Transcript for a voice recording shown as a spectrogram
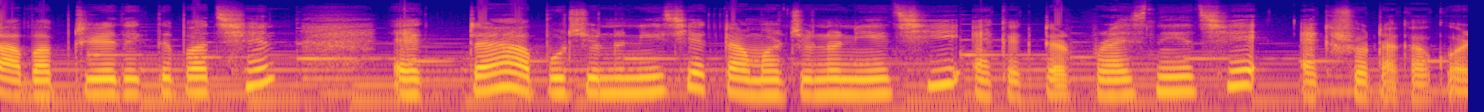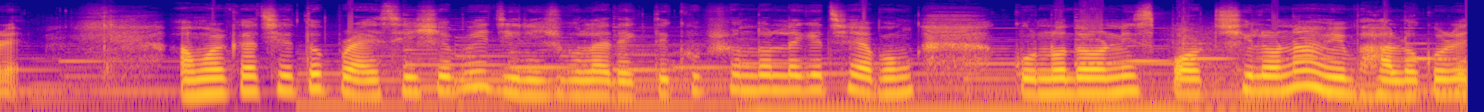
কাবাব ট্রে দেখতে পাচ্ছেন। একটা আপুর জন্য নিয়েছি, একটা আমার জন্য নিয়েছি, এক একটার প্রাইস নিয়েছে একশো টাকা করে। আমার কাছে তো প্রাইস হিসেবে জিনিসগুলো দেখতে খুব সুন্দর লেগেছে এবং কোনো ধরনের স্পট ছিল না, আমি ভালো করে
